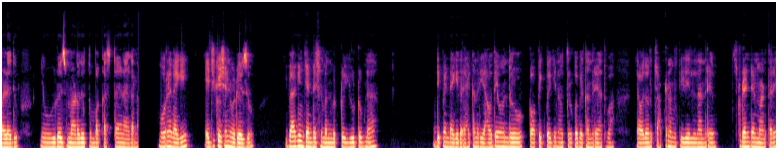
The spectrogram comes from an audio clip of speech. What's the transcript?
ಒಳ್ಳೆಯದು ನೀವು ವೀಡಿಯೋಸ್ ಮಾಡೋದು ತುಂಬ ಕಷ್ಟ ಏನಾಗಲ್ಲ ಮೂರನೇದಾಗಿ ಎಜುಕೇಷನ್ ವೀಡಿಯೋಸು ಇವಾಗಿನ ಜನ್ರೇಷನ್ ಬಂದುಬಿಟ್ಟು ಯೂಟ್ಯೂಬ್ನ ಡಿಪೆಂಡ್ ಆಗಿದ್ದಾರೆ. ಯಾಕಂದರೆ ಯಾವುದೇ ಒಂದು ಟಾಪಿಕ್ ಬಗ್ಗೆ ನಾವು ತಿಳ್ಕೊಬೇಕಂದ್ರೆ ಅಥವಾ ಯಾವುದೋ ಒಂದು ಚಾಪ್ಟರ್ ನಮ್ಗೆ ತಿಳಿಯಲಿಲ್ಲ ಅಂದರೆ ಸ್ಟೂಡೆಂಟ್ ಏನು ಮಾಡ್ತಾರೆ?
